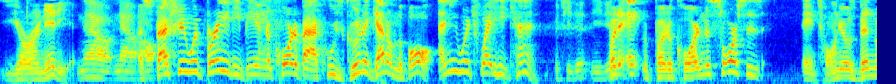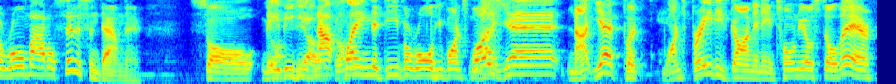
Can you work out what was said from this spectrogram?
you're an idiot. now. Now, I'll- Especially with Brady being the quarterback who's going to get him the ball any which way he can. but you did. You did But it, but according to sources, Antonio's been the role model citizen down there. So maybe Don't- he's yo, not playing the diva role he once was. Not yet. Not yet, but once Brady's gone and Antonio's still there,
